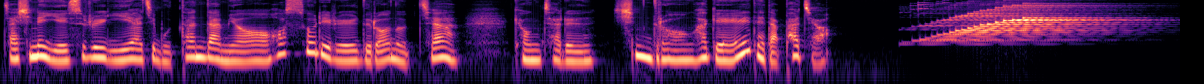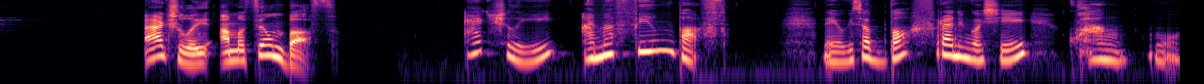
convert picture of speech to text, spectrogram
자신의 예술을 이해하지 못한다며 헛소리를 늘어놓자 경찰은 심드렁하게 대답하죠. Actually, I'm a film buff. Actually, I'm a film buff. 네, 여기서 buff라는 것이 광, 뭐,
